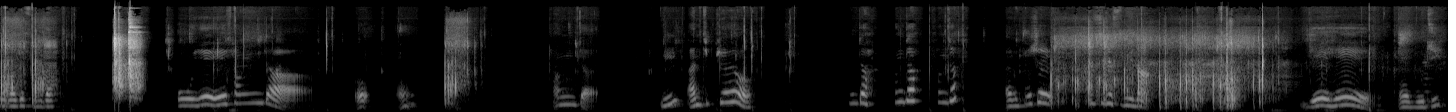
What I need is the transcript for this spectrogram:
들어가겠습니다. 오 예, 상자. 어, 어? 상자. 응? 안 집혀요. 상자, 상자, 상자? 아, 이거 부시, 부시겠습니다. 예해. 어, 뭐지?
